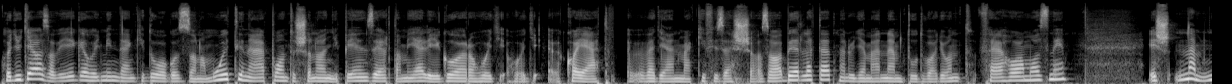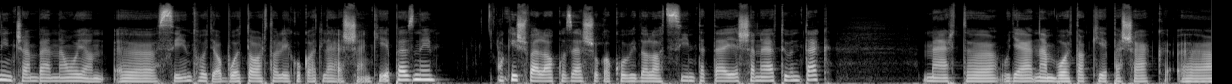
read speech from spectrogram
hogy ugye az a vége, hogy mindenki dolgozzon a multinál, pontosan annyi pénzért, ami elég arra, hogy, hogy kaját vegyen, meg kifizesse az albérletet, mert ugye már nem tud vagyont felhalmozni, és nem nincsen benne olyan ö, szint, hogy abból tartalékokat lehessen képezni. A kisvállalkozások a COVID alatt szinte teljesen eltűntek, mert ö, ugye nem voltak képesek ö,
